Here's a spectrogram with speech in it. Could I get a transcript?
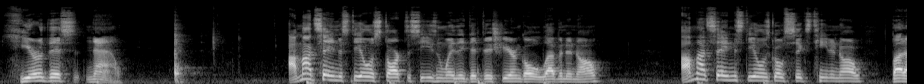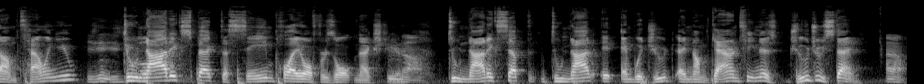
hear this now. I'm not saying the Steelers start the season the way they did this year and go 11 and 0. I'm not saying the Steelers go 16 and 0, but I'm telling you, He's he's do not expect the same playoff result next year. No. Do not accept. Do not. And with Juju, and I'm guaranteeing this, Juju staying. I oh, know.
